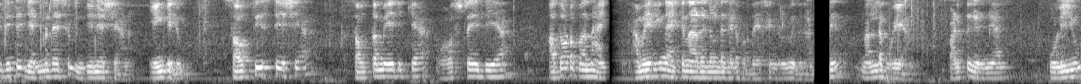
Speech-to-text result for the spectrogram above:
ഇതിന്റെ ജന്മദേശം ഇന്തോനേഷ്യയാണ്. എങ്കിലും south east Asia south America Australia അതോടൊപ്പം തന്നെ അമേരിക്കൻ ഐക്യനാടുകളുടെ ചില പ്രദേശങ്ങളിലും ഇത് ഇത് നല്ല പുളിയാണ്. പഴുത്ത് കഴിഞ്ഞാൽ പുളിയും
